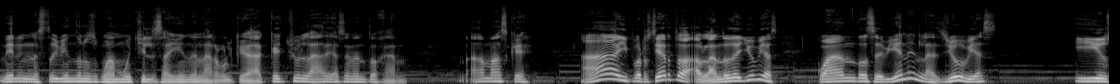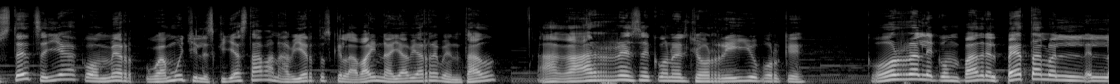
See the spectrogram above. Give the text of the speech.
miren, estoy viendo unos guamuchiles ahí en el árbol. Que, ah, qué chulada, ya se me antojaron. Nada más que. Ah, y por cierto, hablando de lluvias, cuando se vienen las lluvias y usted se llega a comer guamuchiles que ya estaban abiertos, que la vaina ya había reventado, agárrese con el chorrillo porque. Córrale, compadre, el pétalo, el, el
